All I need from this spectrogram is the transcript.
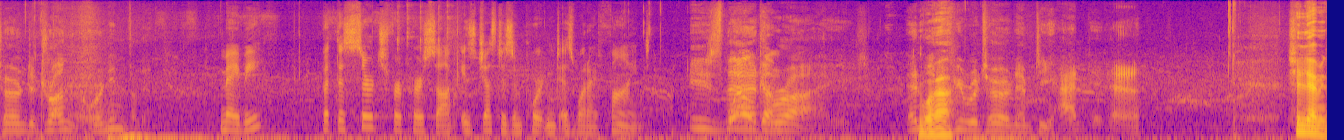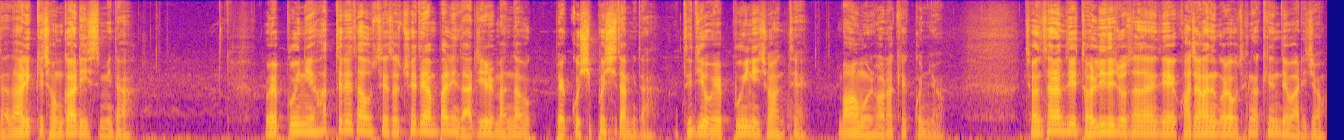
Returned a drunk or an invalid. Maybe. But the search for Persok is just as important as what I find. Is that Welcome. right? And 뭐야? what if you return empty-handed, huh? 실례합니다. 나리께 정갈이 있습니다. 웹부인이 하트렛 하우스에서 최대한 빨리 나리를 만나 뵙고 싶으시답니다. 드디어 웹부인이 저한테 마음을 허락했군요. 전 사람들이 덜리드 조사단에 대해 과장하는 거라고 생각했는데 말이죠.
